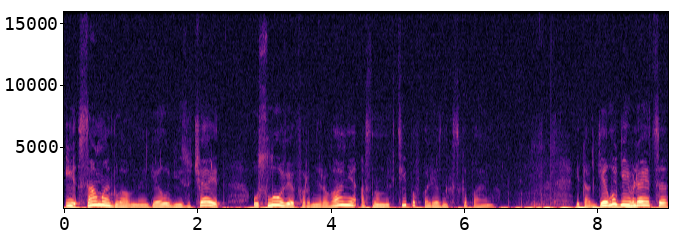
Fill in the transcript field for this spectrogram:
И самое главное, геология изучает условия формирования основных типов полезных ископаемых. Итак, геология является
